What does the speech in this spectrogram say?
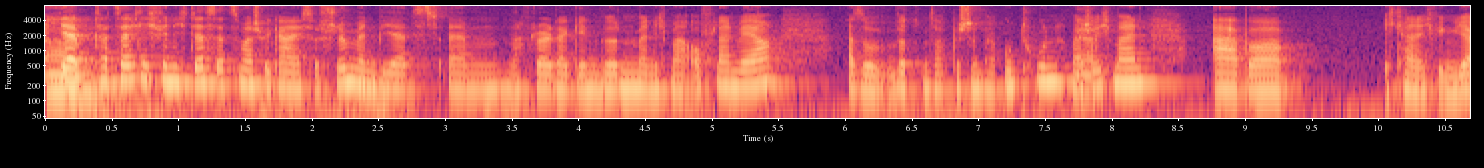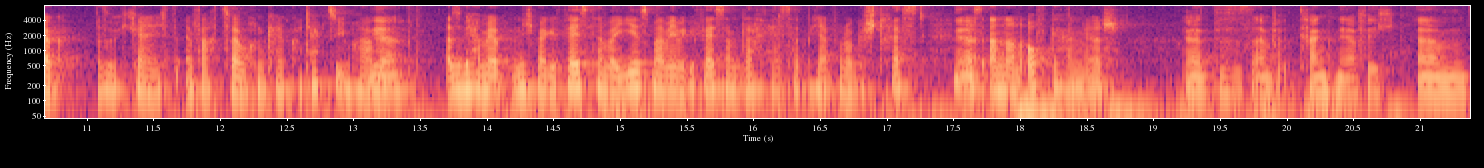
Ähm, ja, tatsächlich finde ich das jetzt zum Beispiel gar nicht so schlimm, wenn wir jetzt ähm, nach Florida gehen würden, wenn ich mal offline wäre. Also wird uns auch bestimmt mal gut tun, weißt du, ja. was ich meine? Aber ich kann nicht wegen Jörg also ich kann ja nicht einfach zwei Wochen keinen Kontakt zu ihm haben. Ja. Also wir haben ja nicht mal gefacetimed, weil jedes Mal, wenn wir gefacetimed haben, dachte ich, es hat mich einfach nur gestresst, ja. dass anderen aufgehangen ist. Ja, das ist einfach krank nervig. Ähm,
